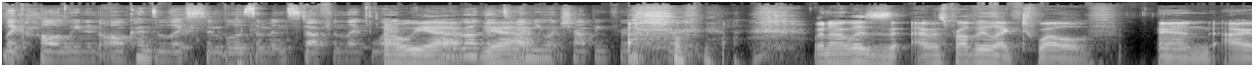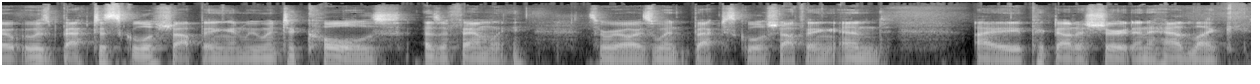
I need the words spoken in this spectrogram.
like Halloween and all kinds of like symbolism and stuff. And like, what, Oh, yeah, what about the yeah. time you went shopping for a shirt? when I was I was probably like 12 and I was back to school shopping and we went to Kohl's as a family. So we always went back to school shopping and I picked out a shirt and it had like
